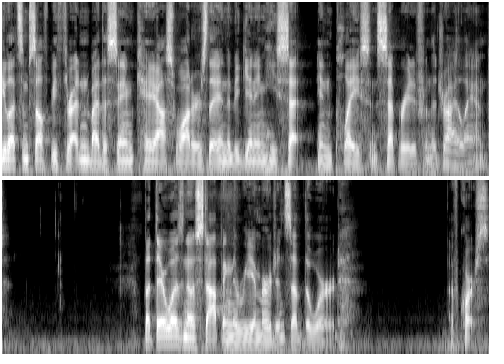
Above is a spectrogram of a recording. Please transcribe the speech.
He lets himself be threatened by the same chaos waters that in the beginning he set in place and separated from the dry land. But there was no stopping the reemergence of the word. Of course.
